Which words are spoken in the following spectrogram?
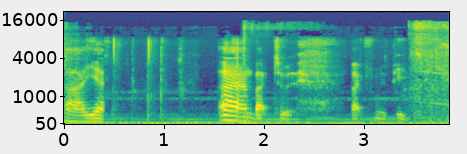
ah, yeah. And back to it. Back from your pizza.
